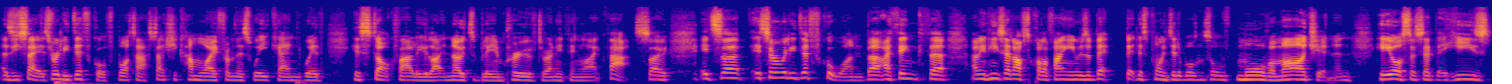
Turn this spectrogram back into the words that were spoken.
as you say, it's really difficult for Bottas to actually come away from this weekend with his stock value like notably improved or anything like that. So it's a it's a really difficult one. But I think that I mean he said after qualifying he was a bit bit disappointed it wasn't sort of more of a margin, and he also said that he's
